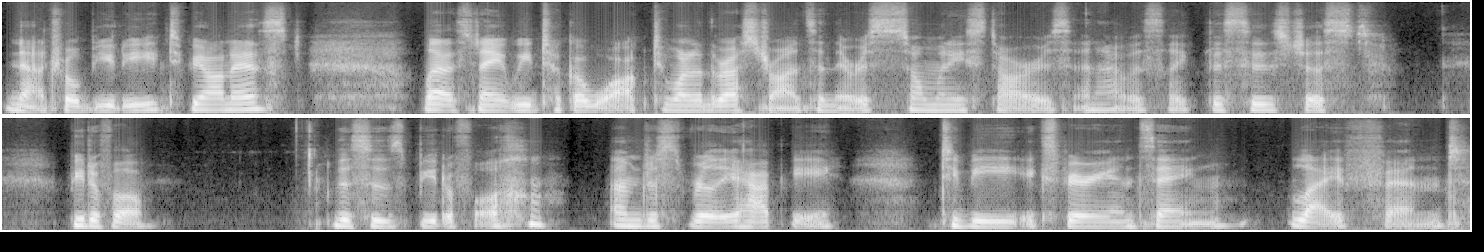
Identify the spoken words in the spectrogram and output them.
natural beauty, to be honest. Last night we took a walk to one of the restaurants and there was so many stars and I was like, this is just beautiful. This is beautiful. I'm just really happy to be experiencing life and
